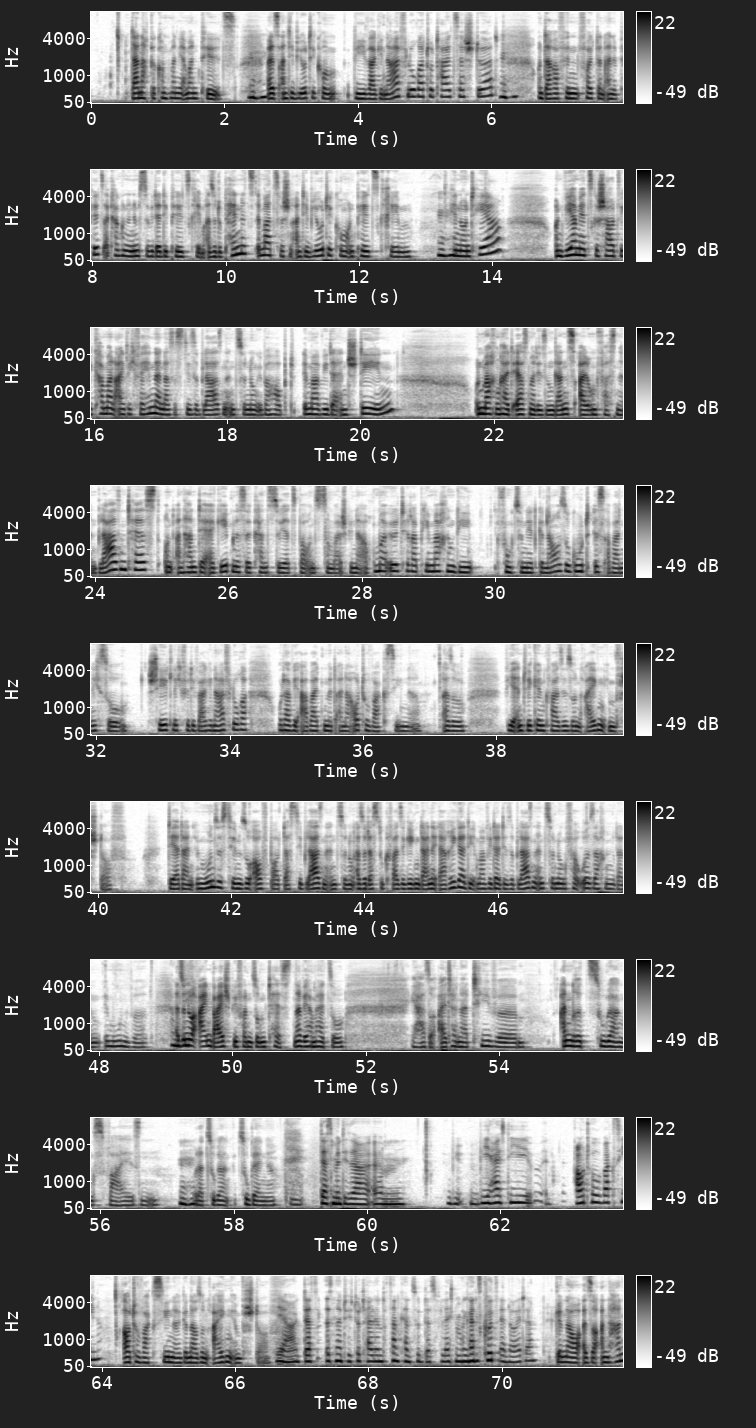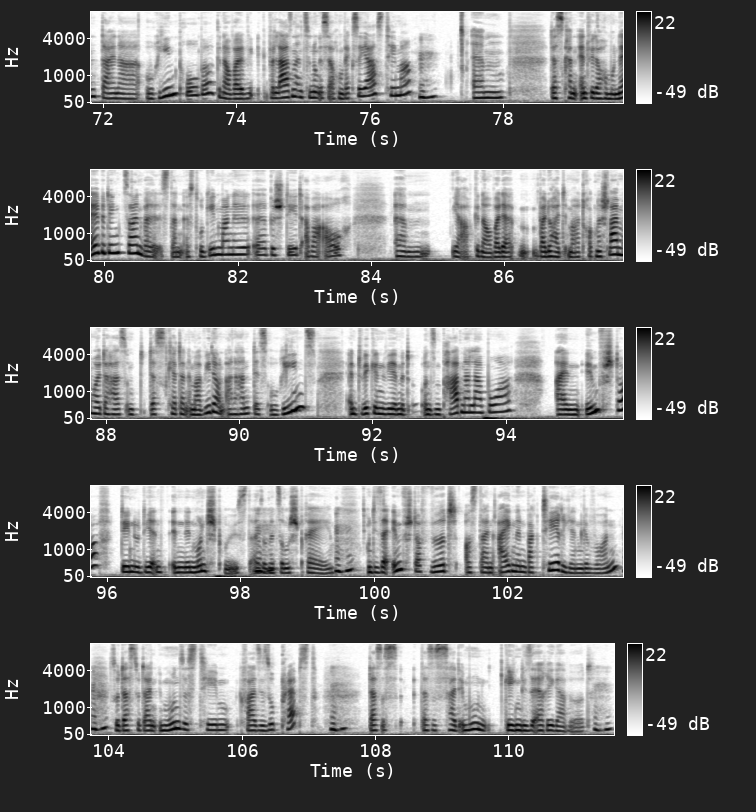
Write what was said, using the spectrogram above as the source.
Danach bekommt man ja immer einen Pilz, mhm. weil das Antibiotikum die Vaginalflora total zerstört. Mhm. Und daraufhin folgt dann eine Pilzerkrankung und dann nimmst du wieder die Pilzcreme. Also du pendelst immer zwischen Antibiotikum und Pilzcreme mhm. hin und her. Und wir haben jetzt geschaut, wie kann man eigentlich verhindern, dass es diese Blasenentzündung überhaupt immer wieder entstehen. Und machen halt erstmal diesen ganz allumfassenden Blasentest. Und anhand der Ergebnisse kannst du jetzt bei uns zum Beispiel eine Aromaöltherapie machen, die funktioniert genauso gut, ist aber nicht so schädlich für die Vaginalflora. Oder wir arbeiten mit einer Autovaccine. Also wir entwickeln quasi so einen Eigenimpfstoff der dein Immunsystem so aufbaut, dass die Blasenentzündung, also dass du quasi gegen deine Erreger, die immer wieder diese Blasenentzündung verursachen, dann immun wird. Und also nur ein Beispiel von so einem Test. Ne? Wir haben halt so, ja, so alternative, andere Zugangsweisen mhm. oder Zugang, Zugänge. Ja. Das mit dieser, ähm, wie, wie heißt die Autovaccine? Autovaccine, genau, so ein Eigenimpfstoff. Ja, das ist natürlich total interessant. Kannst du das vielleicht mal ganz kurz erläutern? Genau, also anhand deiner Urinprobe, genau, weil Blasenentzündung ist ja auch ein Wechseljahrsthema. Mhm. Ähm, das kann entweder hormonell bedingt sein, weil es dann Östrogenmangel äh, besteht, aber auch ähm, ja, genau, weil, der, weil du halt immer trockene Schleimhäute hast und das kehrt dann immer wieder. Und anhand des Urins entwickeln wir mit unserem Partnerlabor einen Impfstoff, den du dir in, in den Mund sprühst, also mhm. mit so einem Spray. Mhm. Und dieser Impfstoff wird aus deinen eigenen Bakterien gewonnen, mhm. sodass du dein Immunsystem quasi so preppst, mhm. dass, es, dass es halt immun gegen diese Erreger wird. Mhm.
